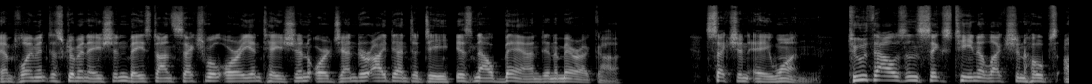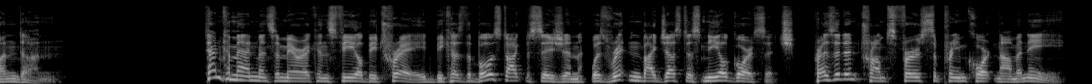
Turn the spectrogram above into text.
Employment discrimination based on sexual orientation or gender identity is now banned in America. Section A1 2016 Election Hopes Undone. Ten Commandments Americans feel betrayed because the Bostock decision was written by Justice Neil Gorsuch, President Trump's first Supreme Court nominee.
